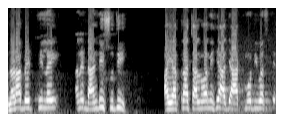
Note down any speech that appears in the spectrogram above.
નડાબેટથી લઈ અને દાંડી સુધી આ યાત્રા ચાલવાની છે. આજે આઠમો દિવસ છે.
